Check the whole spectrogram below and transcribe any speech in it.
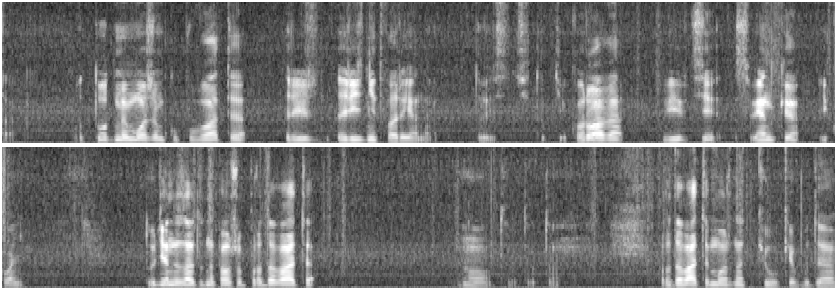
Так. Отут ми можемо купувати різ- різні тварини. Тобто тут є корови, вівці, свинки і коні. Тут я не знаю, тут напевно, щоб продавати. Ну, то, то, то. Продавати можна тюки буде.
